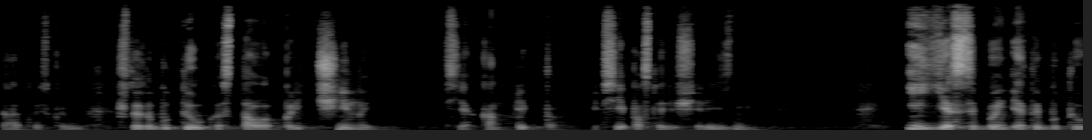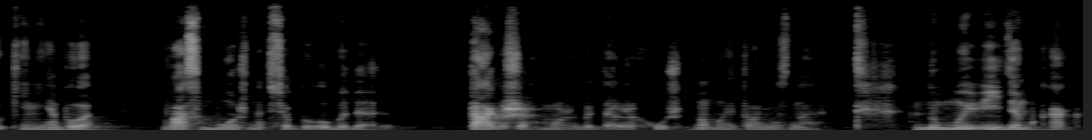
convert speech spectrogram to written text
да, то есть как бы, что эта бутылка стала причиной всех конфликтов и всей последующей резни. И если бы этой бутылки не было, возможно, все было бы так же, может быть, даже хуже, но мы этого не знаем. Но мы видим, как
